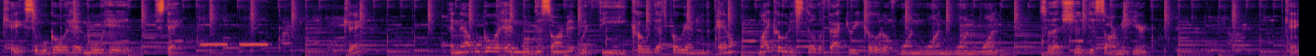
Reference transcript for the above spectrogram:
Okay, so we'll go ahead and we'll hit stay. Okay. And now we'll go ahead and we'll disarm it with the code that's programmed into the panel. My code is still the factory code of 1111, so that should disarm it here. Okay,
